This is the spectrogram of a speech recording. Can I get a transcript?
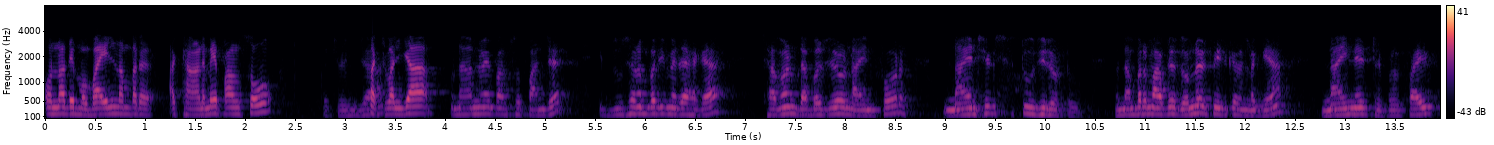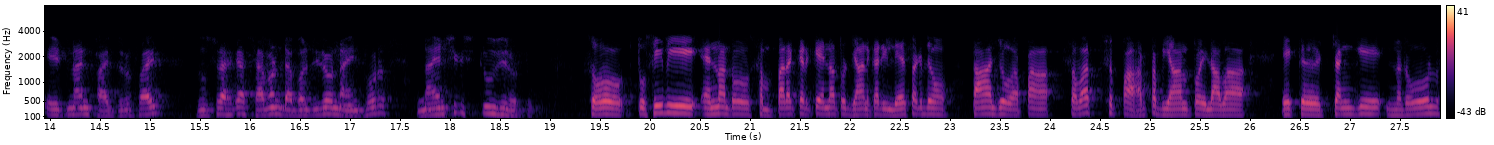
ਉਹਨਾਂ ਦੇ ਮੋਬਾਈਲ ਨੰਬਰ 98500 55 55 99505 ਇੱਕ ਦੂਸਰਾ ਨੰਬਰ ਹੀ ਮੇਰਾ ਹੈਗਾ 7094962202 ਨੰਬਰ ਮੈਂ ਆਪਦੇ ਦੋਨੋਂ ਰਿਪੀਟ ਕਰਨ ਲੱਗਿਆ। 9855589505 ਦੂਸਰਾ ਹੈਗਾ 7094962202 ਸੋ ਤੁਸੀਂ ਵੀ ਇਹਨਾਂ ਤੋਂ ਸੰਪਰਕ ਕਰਕੇ ਇਹਨਾਂ ਤੋਂ ਜਾਣਕਾਰੀ ਲੈ ਸਕਦੇ ਹੋ। ਤਾਂ ਜੋ ਆਪਾਂ ਸਵੱਛ ਭਾਰਤ ਅਭਿਆਨ ਤੋਂ ਇਲਾਵਾ ਇੱਕ ਚੰਗੇ ਨਰੋਲ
